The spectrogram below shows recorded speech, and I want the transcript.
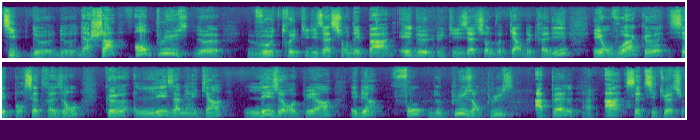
type de d'achat, en plus de votre utilisation d'épargne et de l'utilisation de votre carte de crédit. Et on voit que c'est pour cette raison que les Américains, les Européens, eh bien, font de plus en plus appel à cette situation.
